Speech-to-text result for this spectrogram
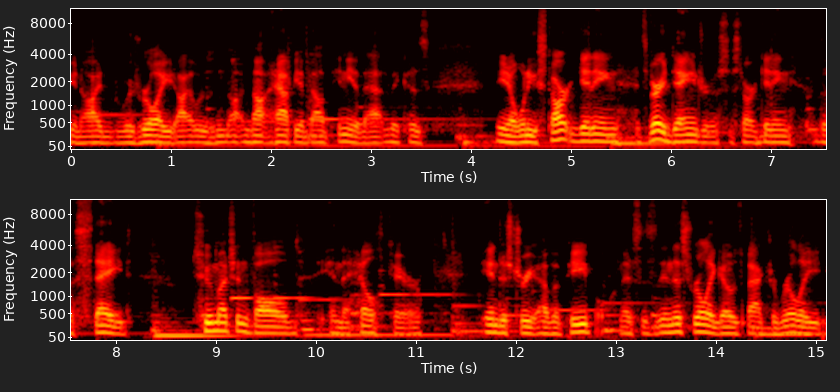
You know, I was really, I was not, not happy about any of that because, you know, when you start getting, it's very dangerous to start getting the state too much involved in the healthcare industry of a people. And this is, and this really goes back to really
